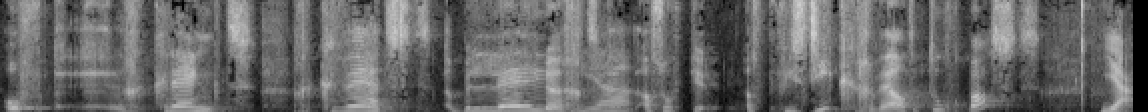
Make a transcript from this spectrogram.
of uh, gekrenkt, gekwetst, beledigd. Ja. Alsof je als fysiek geweld hebt toegepast. Ja.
